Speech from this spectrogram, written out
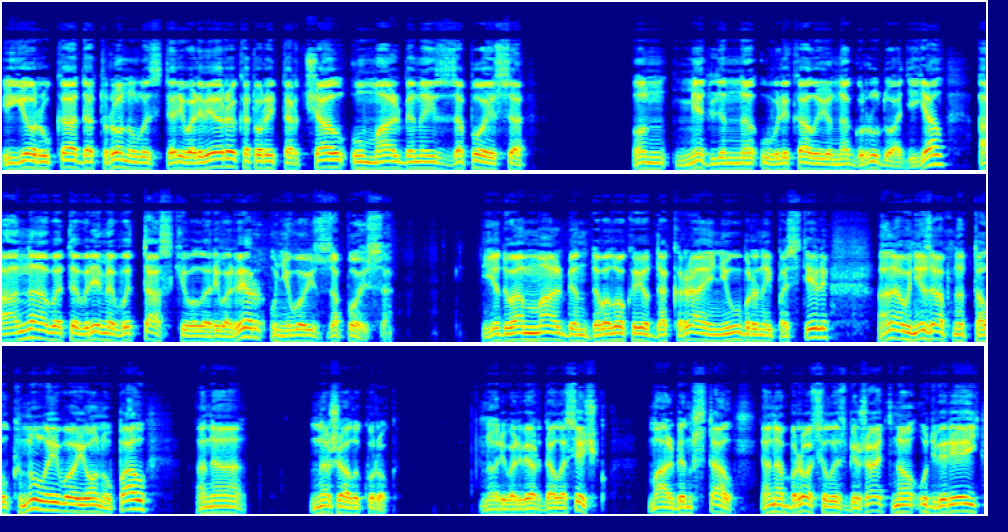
ее рука дотронулась до револьвера, который торчал у Мальбина из-за пояса. Он медленно увлекал ее на груду одеял, а она в это время вытаскивала револьвер у него из-за пояса. Едва Мальбин доволок ее до края неубранной постели, она внезапно толкнула его, и он упал. Она нажала курок. Но револьвер дал осечку. Мальбин встал. Она бросилась бежать, но у дверей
